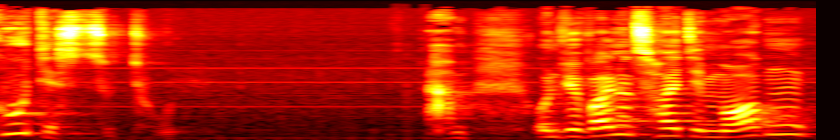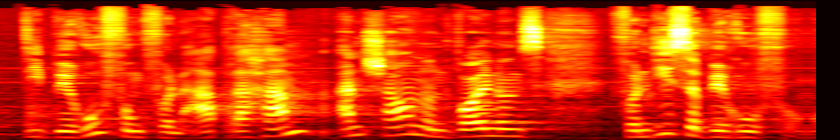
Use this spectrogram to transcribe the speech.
Gutes zu tun. Und wir wollen uns heute Morgen die Berufung von Abraham anschauen und wollen uns von dieser Berufung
